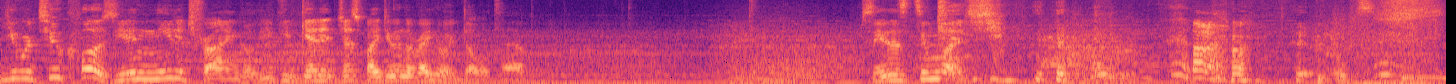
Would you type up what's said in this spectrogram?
You were too close. You didn't need a triangle. You could get it just by doing the regular double tap. See, that's too much. Oops.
